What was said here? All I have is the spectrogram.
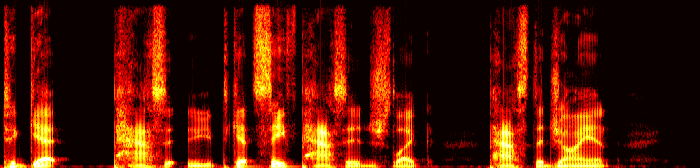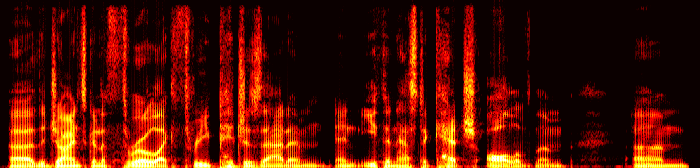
to get pass it to get safe passage, like past the giant. Uh, the giant's going to throw like three pitches at him, and Ethan has to catch all of them. Um,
